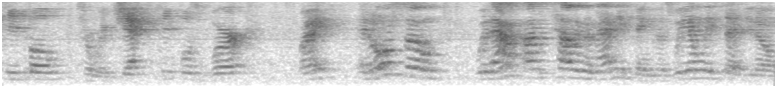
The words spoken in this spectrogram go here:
people, to reject people's work, right? And also, without us telling them anything, because we only said, you know,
